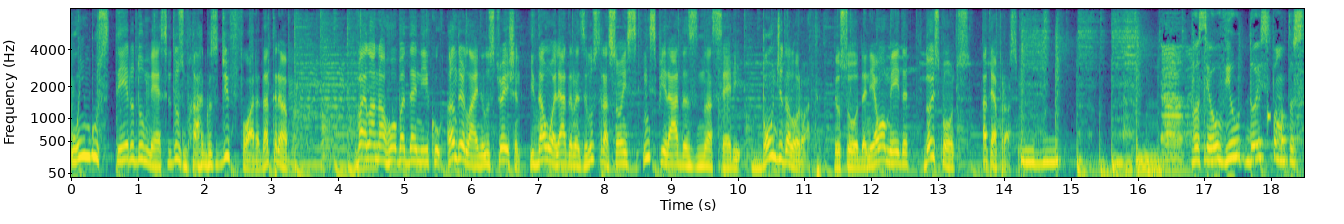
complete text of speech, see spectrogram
o embusteiro do Mestre dos Magos de fora da trama. Vai lá na arroba Danico Illustration e dá uma olhada nas ilustrações inspiradas na série Bonde da Lorota. Eu sou Daniel Almeida, dois pontos. Até a próxima. Você ouviu Dois Pontos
